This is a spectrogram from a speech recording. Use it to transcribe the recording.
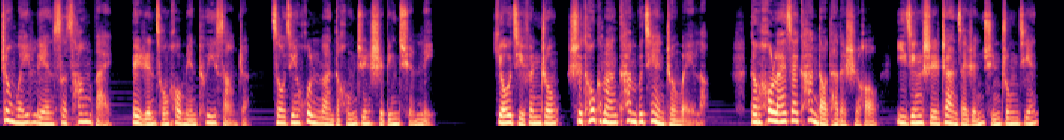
政委脸色苍白，被人从后面推搡着走进混乱的红军士兵群里。有几分钟，史托克曼看不见政委了。等后来再看到他的时候，已经是站在人群中间，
